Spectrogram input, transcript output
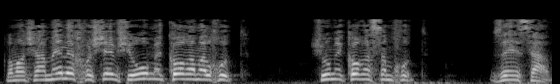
כלומר שהמלך חושב שהוא מקור המלכות, שהוא מקור הסמכות. זה עשיו.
